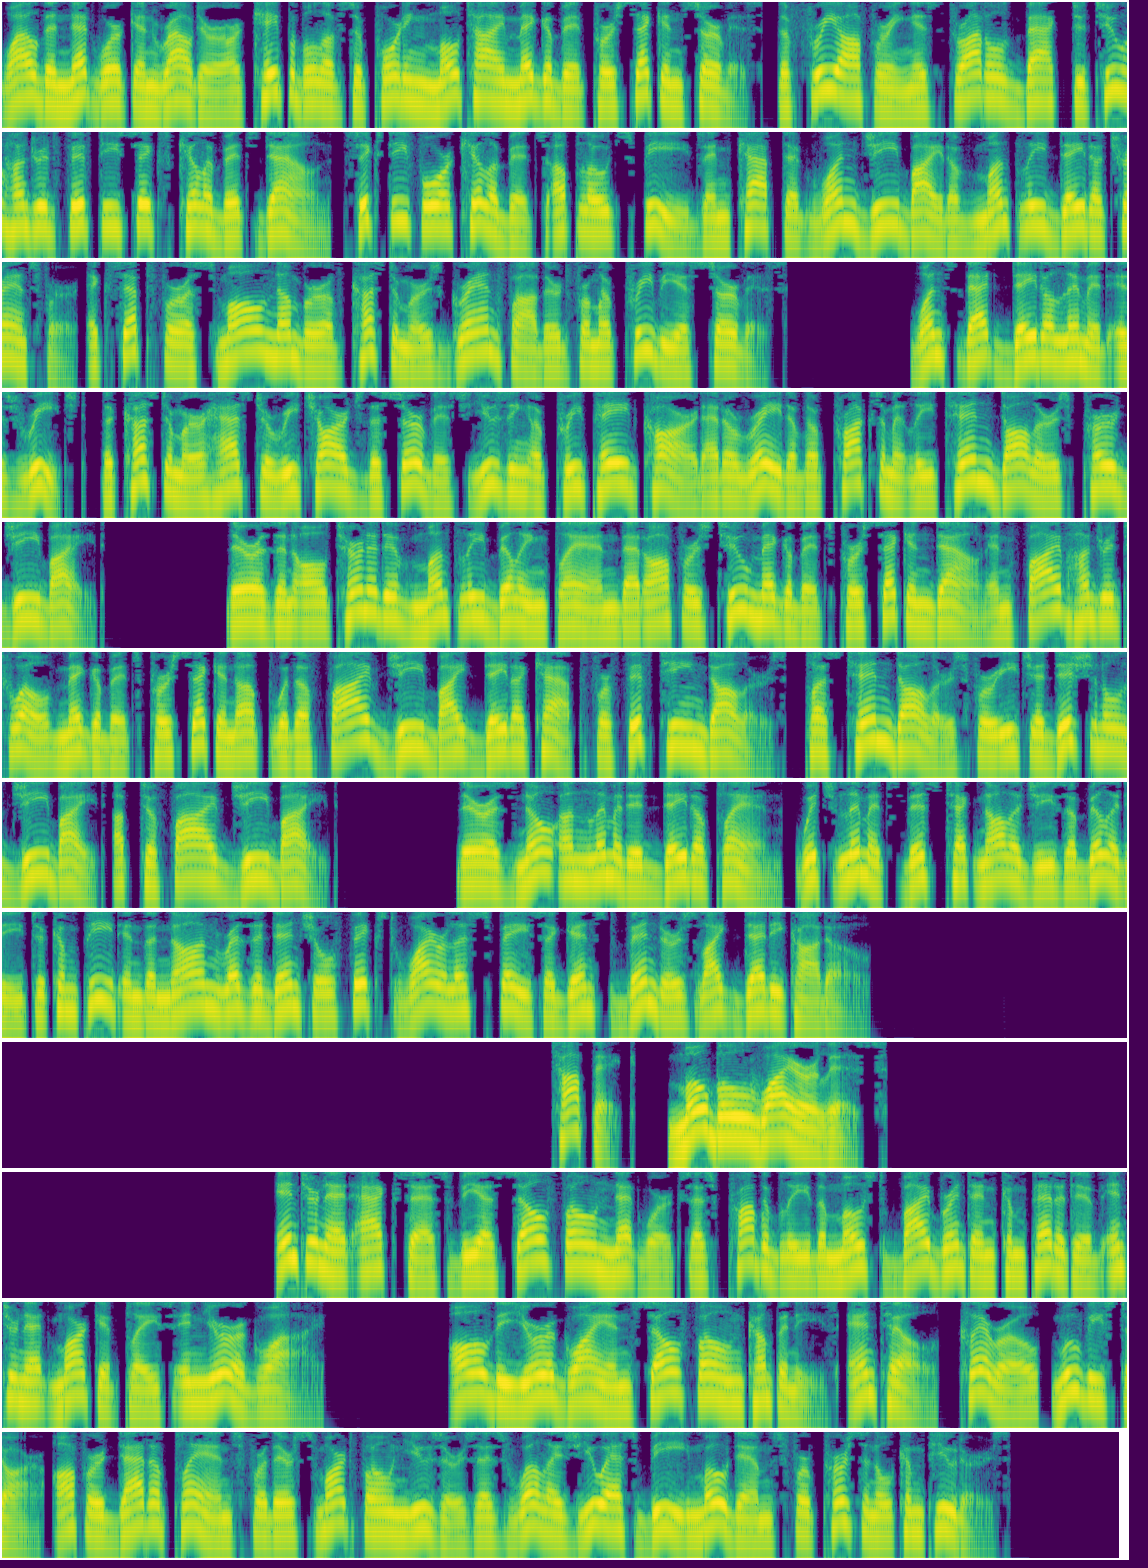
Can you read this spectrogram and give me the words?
While the network and router are capable of supporting multi-megabit per second service, the free offering is throttled back to 256 kilobits down, 64 kilobits upload speeds and capped at 1 GB of monthly data transfer except for a small number of customers grandfathered from a previous service. Once that data limit is reached, the customer has to recharge the service using a prepaid card at a rate of approximately $10 per GB. There is an alternative monthly billing plan that offers 2 megabits per second down and 512 megabits per second up with a 5 GB data cap for $15, plus $10 for each additional GB up to 5 GB. There is no unlimited data plan, which limits this technology's ability to compete in the non-residential fixed wireless space against vendors like Dedicado. Topic: Mobile wireless. Internet access via cell phone networks is probably the most vibrant and competitive Internet marketplace in Uruguay. All the Uruguayan cell phone companies Antel, Claro, Movistar offer data plans for their smartphone users as well as USB modems for personal computers.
